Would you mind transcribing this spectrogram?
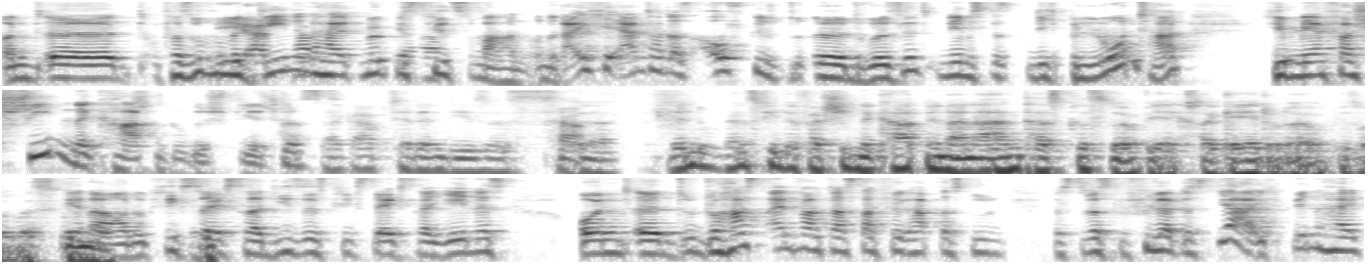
und äh, versuche mit denen halt möglichst ja. viel zu machen. Und Reiche Ernte hat das aufgedröselt, indem es dich belohnt hat, je mehr verschiedene Karten du gespielt Stimmt, hast. Da gab es ja dann dieses, ja. Äh, wenn du ganz viele verschiedene Karten in deiner Hand hast, kriegst du irgendwie extra Geld oder irgendwie sowas. Genau, genau du kriegst du extra dieses, kriegst du extra jenes. Und äh, du, du hast einfach das dafür gehabt, dass du, dass du das Gefühl hattest, ja, ich bin halt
